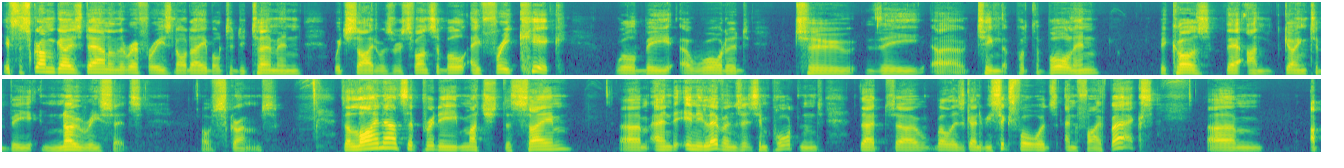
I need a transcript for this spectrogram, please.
If the scrum goes down and the referee is not able to determine which side was responsible, a free kick will be awarded to the uh, team that put the ball in because there are going to be no resets of scrums. The lineouts are pretty much the same. Um, and in 11s, it's important that, uh, well, there's going to be six forwards and five backs. Um, up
